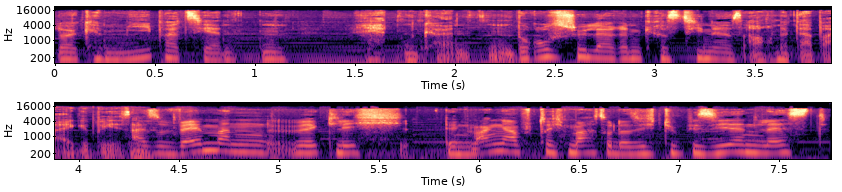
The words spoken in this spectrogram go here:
Leukämie-Patienten retten könnten. Berufsschülerin Christine ist auch mit dabei gewesen. Also wenn man wirklich den Wangenabstrich macht oder sich typisieren lässt,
